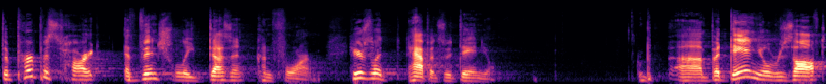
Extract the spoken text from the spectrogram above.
the purposed heart eventually doesn't conform. Here's what happens with Daniel. Uh, but Daniel resolved,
